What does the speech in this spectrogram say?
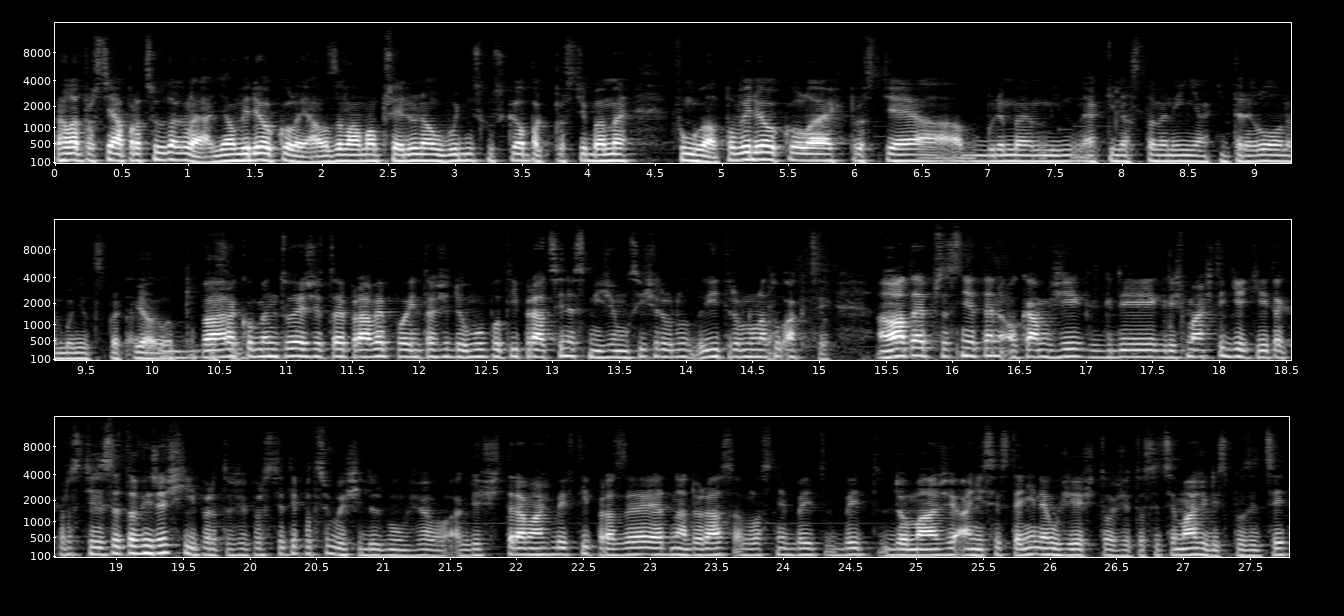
hele, prostě já pracuji takhle, já dělám videokoly, já za váma přijedu na úvodní zkusku a pak prostě budeme fungovat po videokolech prostě a budeme mít nějaký nastavený nějaký Trello nebo něco takového. Bára komentuje, že to je právě pointa, že domů po té práci nesmí, že musíš rovnou, jít rovnou na tu akci. Ano a to je přesně ten okamžik, kdy když máš ty děti, tak prostě se to vyřeší, protože prostě ty potřebuješ jít domů, že jo. A když teda máš být v té Praze, jet na doraz a vlastně být, být doma, že ani si stejně neužiješ to, že to sice máš k dispozici,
